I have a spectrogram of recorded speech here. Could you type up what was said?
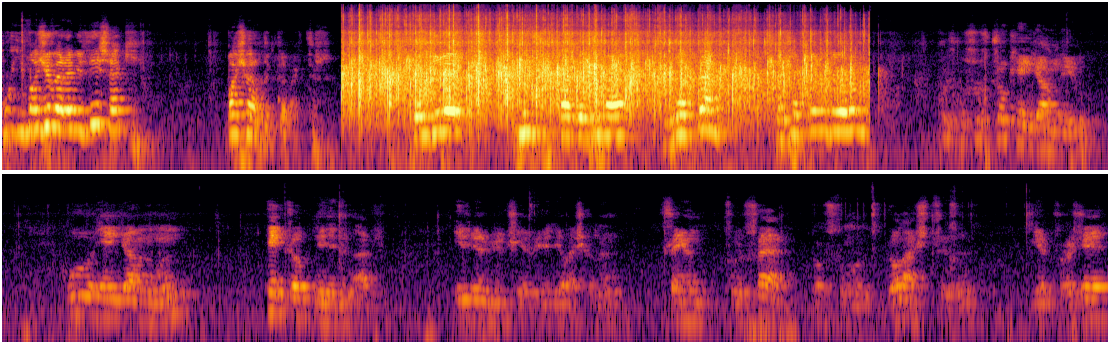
bu imajı verebildiysek başardık demektir. Sevgili Tunç kardeşime yürekten teşekkür ediyorum. Kuşkusuz çok heyecanlıyım. Bu heyecanımın pek çok nedeni var. İzmir Büyükşehir Belediye Başkanı Sayın Tuncer dostumun yol açtığı bir proje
